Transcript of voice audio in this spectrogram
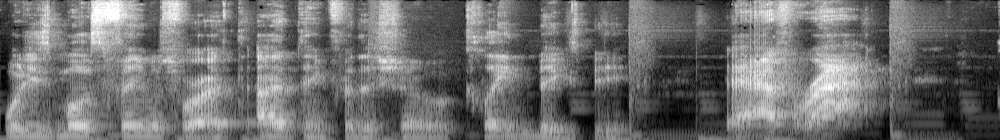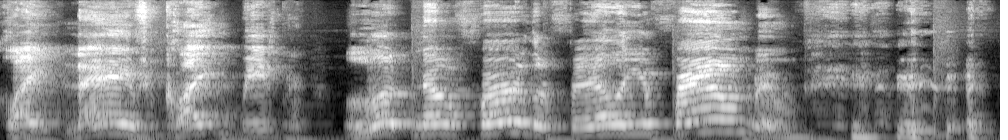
what he's most famous for. I, I think for the show, Clayton Bigsby. That's right. Clayton name's Clayton Bigsby. Look no further, fella. You found him.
